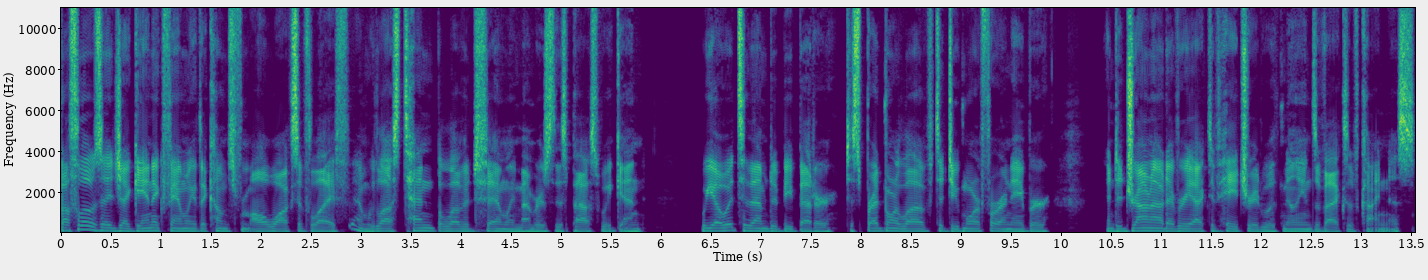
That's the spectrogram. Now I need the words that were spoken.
Buffalo is a gigantic family that comes from all walks of life, and we lost 10 beloved family members this past weekend. We owe it to them to be better, to spread more love, to do more for our neighbor, and to drown out every act of hatred with millions of acts of kindness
